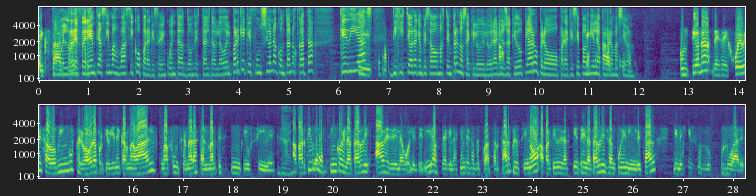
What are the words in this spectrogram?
Exacto. Como el referente así más básico para que se den cuenta dónde está el tablado del parque, que funciona. Contanos, Cata, ¿qué días dijiste ahora que empezaba más temprano? O sea que lo del horario ya quedó claro, pero para que sepan bien la programación. Funciona desde jueves a domingos, pero ahora porque viene carnaval va a funcionar hasta el martes inclusive. A partir de las 5 de la tarde abre la boletería, o sea que la gente ya se puede acercar, pero si no, a partir de las 7 de la tarde ya pueden ingresar y elegir sus lugares.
